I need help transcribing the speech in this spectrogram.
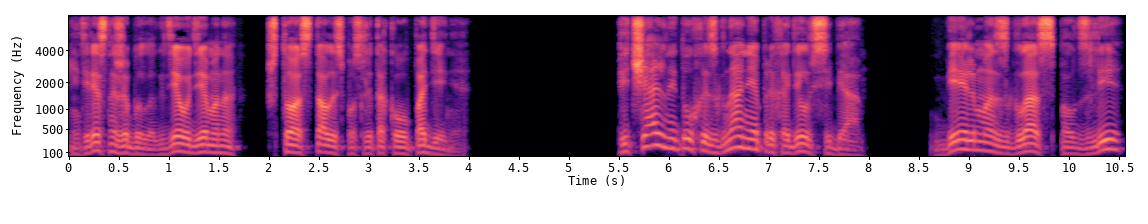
Интересно же было, где у демона что осталось после такого падения. Печальный дух изгнания приходил в себя. Бельма с глаз сползли,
